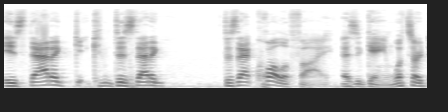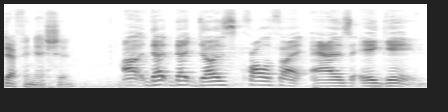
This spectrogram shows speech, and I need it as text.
Is that a g- can- does that a does that qualify as a game? What's our definition? Uh, that that does qualify as a game.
